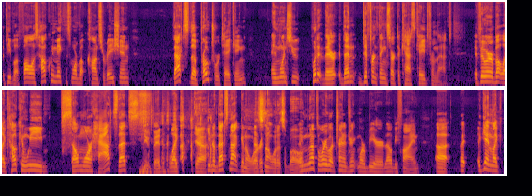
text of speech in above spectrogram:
the people that follow us? How can we make this more about conservation? That's the approach we're taking. And once you put it there, then different things start to cascade from that. If it were about like how can we sell more hats, that's stupid. like Yeah, you know that's not gonna work. that's not what it's about. And we don't have to worry about trying to drink more beer. That'll be fine. Uh, but again, like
